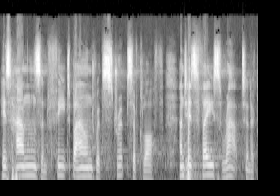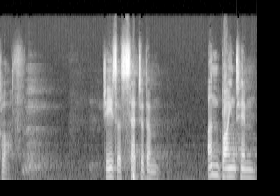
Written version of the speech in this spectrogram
his hands and feet bound with strips of cloth, and his face wrapped in a cloth. Jesus said to them, Unbind him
